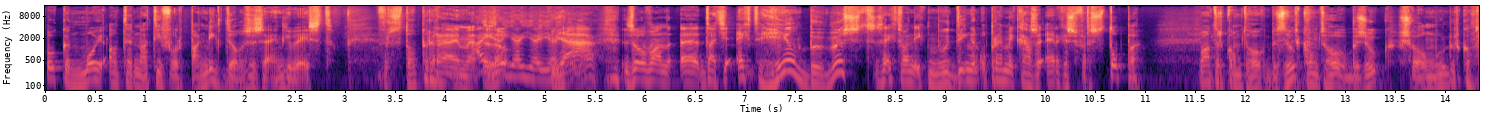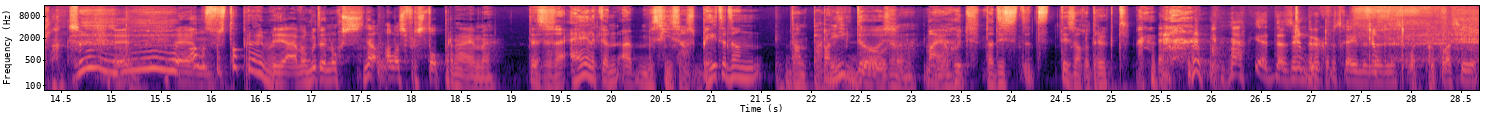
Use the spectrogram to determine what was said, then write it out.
ook een mooi alternatief voor paniekdozen zijn geweest. Verstopruimen. Ruimen. Ah, ja, Zo- ja, ja, ja, ja. zo van, eh, dat je echt heel bewust zegt van, ik moet dingen opruimen, ik ga ze ergens verstoppen. Want er komt hoog bezoek. Er komt hoog bezoek, schoonmoeder komt langs. Alles verstopruimen. Ja, we moeten nog snel alles verstopruimen. Dat is eigenlijk een, eh, misschien zelfs beter dan, Dan paniekdozen. paniekdozen. Maar ja, Ja. goed, dat is, het, het is al gedrukt. Ja, dat is in druk verschenen, dat is opgepasseerd.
